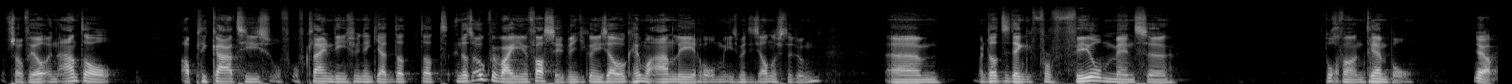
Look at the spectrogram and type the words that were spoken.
Of zoveel, een aantal applicaties of, of kleine dingen. Denk, ja, dat, dat... En dat is ook weer waar je in vast zit. Want je kan jezelf ook helemaal aanleren om iets met iets anders te doen. Ehm, maar dat is denk ik voor veel mensen toch wel een drempel. Ja,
